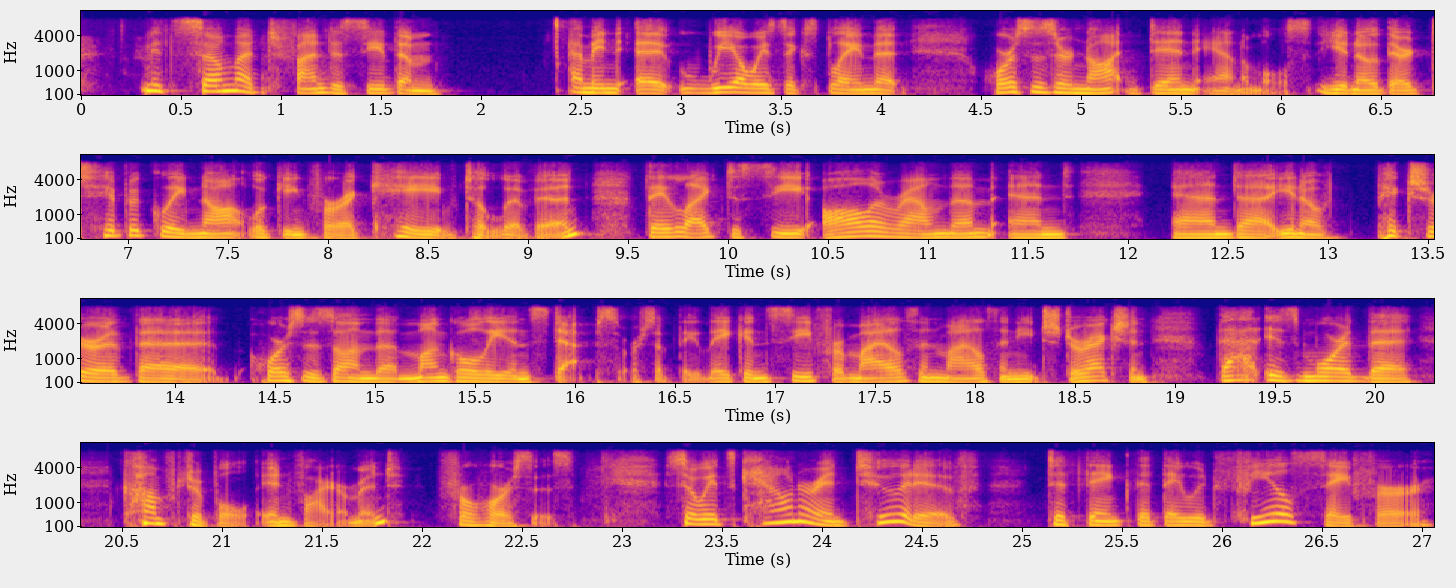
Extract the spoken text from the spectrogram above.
it's so much fun to see them I mean, uh, we always explain that horses are not den animals. You know, they're typically not looking for a cave to live in. They like to see all around them and and uh, you know, picture the horses on the Mongolian steppes or something. They can see for miles and miles in each direction. That is more the comfortable environment for horses. So it's counterintuitive to think that they would feel safer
